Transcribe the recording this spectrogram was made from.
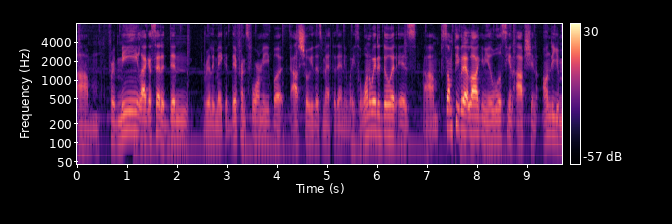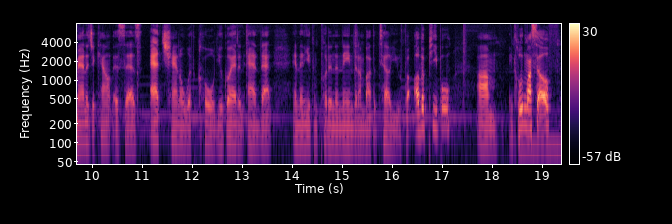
Um, for me, like I said, it didn't really make a difference for me, but I'll show you this method anyway. So one way to do it is um, some people that log in, you will see an option under your manage account that says add channel with code. You'll go ahead and add that and then you can put in the name that I'm about to tell you. For other people, um, including myself,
